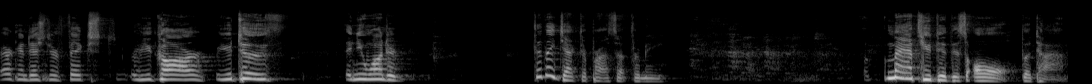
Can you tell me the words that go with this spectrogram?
air conditioner fixed or your car or your tooth and you wondered, did they jack the price up for me? Matthew did this all the time.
